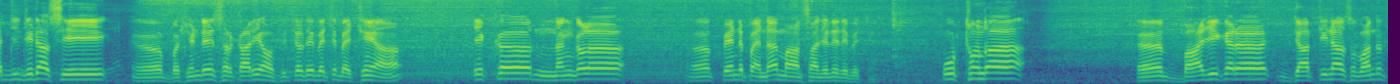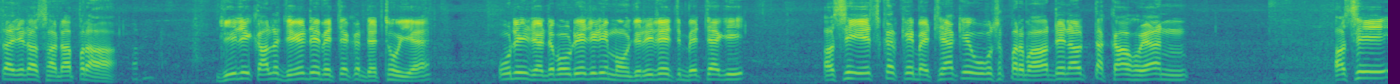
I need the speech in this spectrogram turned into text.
ਅੱਜ ਜਿਹੜਾ ਅਸੀਂ ਅ, ਬਠਿੰਡੇ ਸਰਕਾਰੀ ਹਸਪੀਟਲ ਦੇ ਵਿੱਚ ਬੈਠੇ ਆ ਇੱਕ ਨੰਗਲ ਅ, ਪਿੰਡ ਪੈਂਦਾ ਮਾਨਸਾ ਜ਼ਿਲ੍ਹੇ ਦੇ ਵਿੱਚ। ਉੱਥੋਂ ਦਾ ਅ, ਬਾਜੀਕਰ ਜਾਤੀ ਨਾਲ ਸੰਬੰਧਿਤ ਹੈ ਜਿਹੜਾ ਸਾਡਾ ਭਰਾ। ਜਿਹਦੀ ਕੱਲ ਜੇਲ੍ਹ ਦੇ ਵਿੱਚ ਇੱਕ ਡੈਥ ਹੋਈ ਹੈ ਉਹਦੀ ਡੈੱਡ ਬੋਡੀ ਹੈ ਜਿਹੜੀ ਮੌਜਰੀ ਦੇ ਵਿੱਚ- ਹੈਗੀ। ਅਸੀਂ ਇਸ ਕਰਕੇ ਬੈਠੇ ਹਾਂ ਕਿ ਉਸ ਪਰਿਵਾਰ ਦੇ ਨਾਲ ਧੱਕਾ ਹੋਇਆ। ਅਸੀਂ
